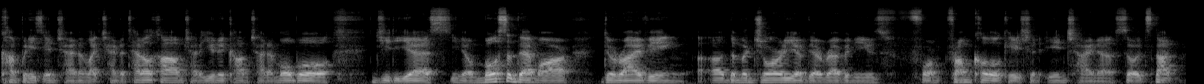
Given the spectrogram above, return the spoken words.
companies in China like China Telecom, China Unicom, China Mobile, GDS, you know, most of them are deriving uh, the majority of their revenues from from co-location in China. So it's not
